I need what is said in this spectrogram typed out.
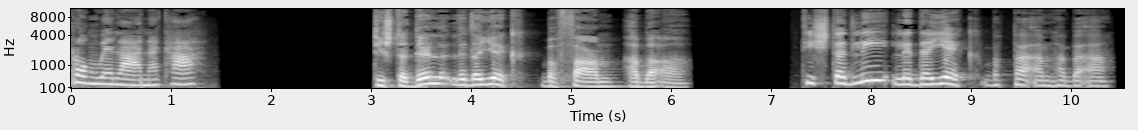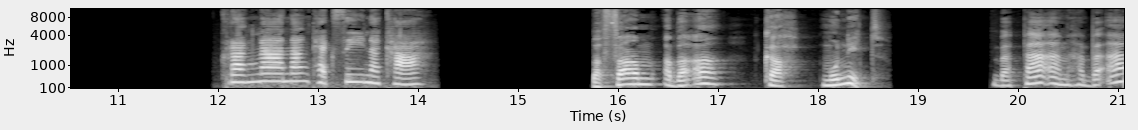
ตรงเวลานะคะ תשתדל לדייק בפעם הבאה. תשתדלי לדייק בפעם הבאה. ครั้งหน้านั่งแท็กซี่นะคะ בפעם הבאה קח מונית. בפעם הבאה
